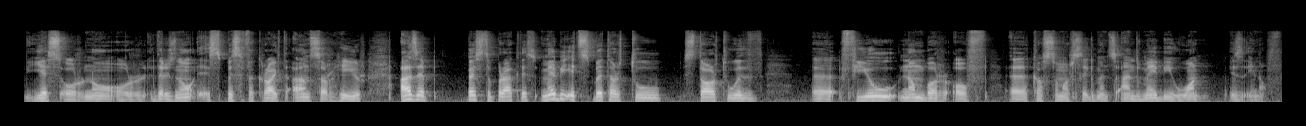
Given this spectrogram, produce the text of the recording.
yes or no or there is no specific right answer here as a best practice maybe it's better to start with a few number of uh, customer segments and maybe one is enough.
